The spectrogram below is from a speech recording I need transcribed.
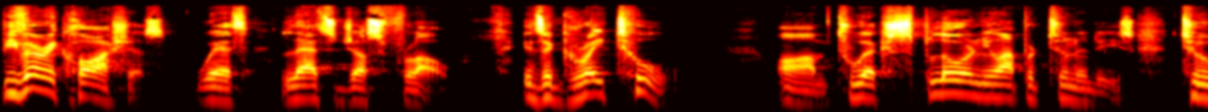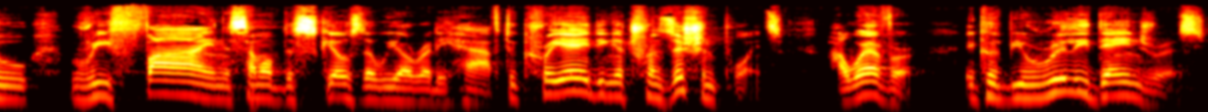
Be very cautious with let's just flow. It's a great tool um, to explore new opportunities, to refine some of the skills that we already have, to creating a transition point. However, it could be really dangerous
